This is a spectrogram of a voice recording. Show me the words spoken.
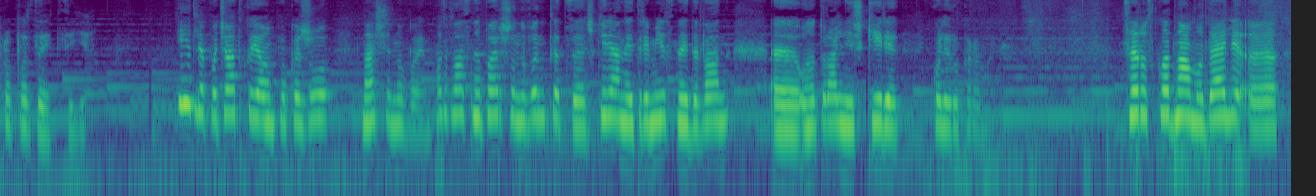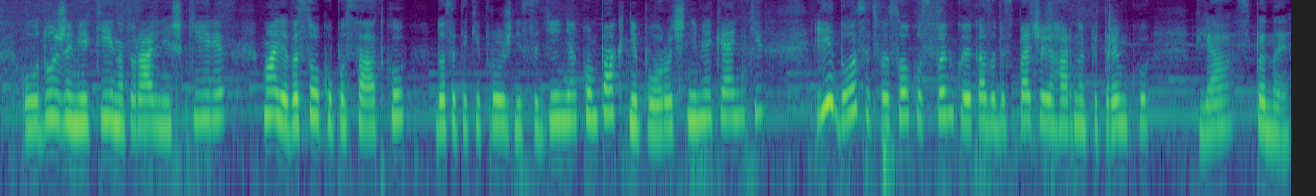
пропозиції. І для початку я вам покажу наші новини. От, власне, перша новинка це шкіряний тримісний диван е, у натуральній шкірі кольору карамель. Це розкладна модель е, у дуже м'якій натуральній шкірі, має високу посадку, досить такі пружні сидіння, компактні поручні м'якенькі і досить високу спинку, яка забезпечує гарну підтримку для спини.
